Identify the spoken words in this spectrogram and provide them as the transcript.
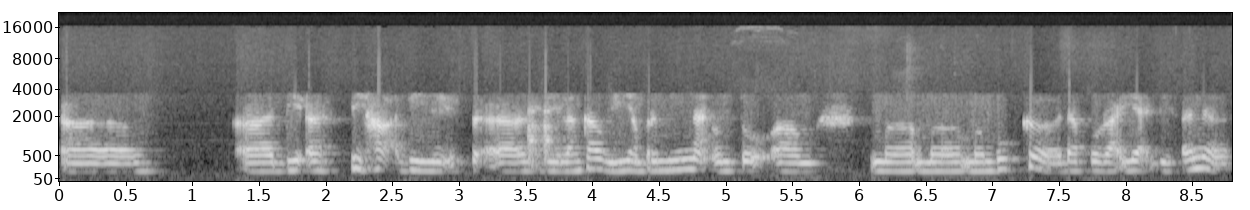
uh, uh, di uh, pihak di uh, di Langkawi yang berminat untuk um, me- me- membuka dapur rakyat di sana.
